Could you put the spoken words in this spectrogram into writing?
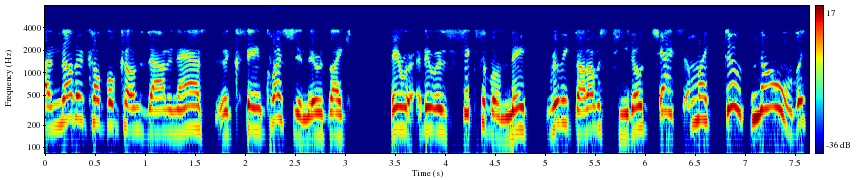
Another couple comes down and asks the same question. There was like there were there was six of them. They really thought I was Tito Jackson. I'm like, dude, no, like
